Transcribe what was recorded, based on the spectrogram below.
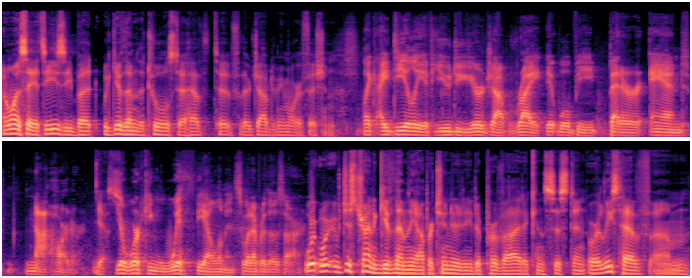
I don't want to say it's easy, but we give them the tools to have to for their job to be more efficient. Like ideally, if you do your job right, it will be better and not harder. Yes. You're working with the elements, whatever those are. We're, we're just trying to give them the opportunity to provide a consistent, or at least have um,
